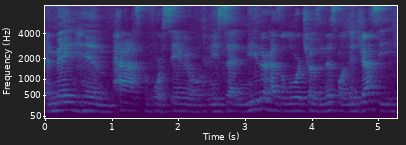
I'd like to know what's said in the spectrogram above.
and made him pass before Samuel. And he said, Neither has the Lord chosen this one. Then Jesse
